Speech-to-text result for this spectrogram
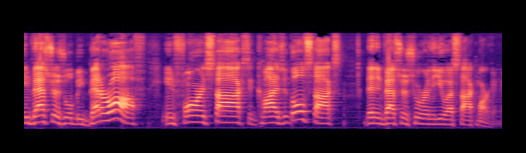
investors will be better off in foreign stocks and commodities and gold stocks than investors who are in the US stock market.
